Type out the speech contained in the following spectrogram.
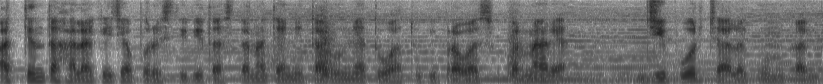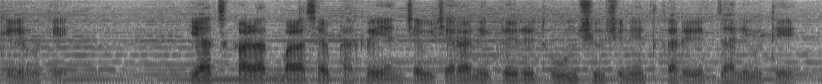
अत्यंत हलाखीच्या परिस्थितीत असताना त्यांनी तारुण्यात वाहतुकी प्रवास करणाऱ्या जीपवर चालक म्हणून काम केले होते. याच काळात बाळासाहेब ठाकरे यांच्या विचाराने प्रेरित होऊन शिवसेनेत कार्यरत झाले होते.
